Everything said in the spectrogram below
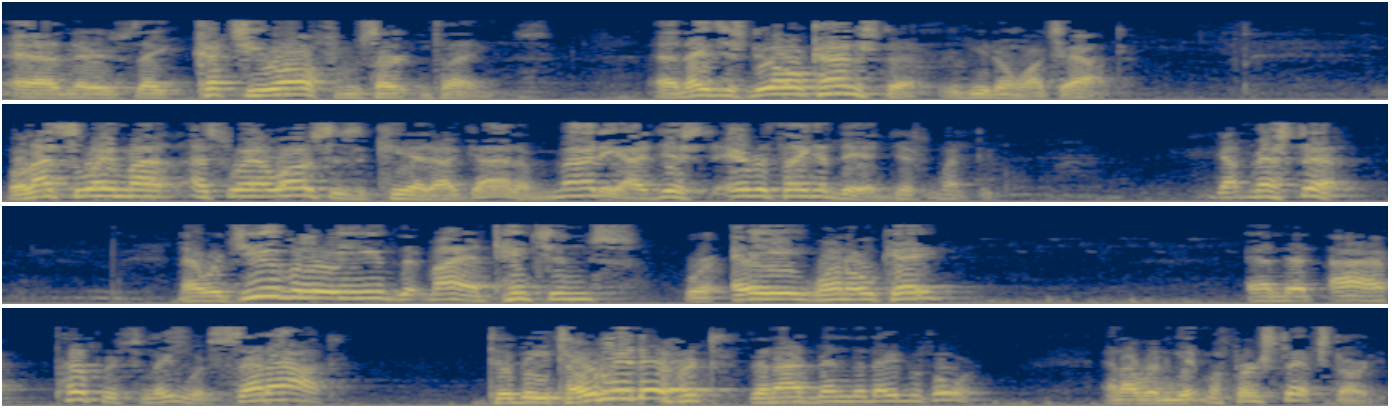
And there's, they cut you off from certain things. And they just do all kind of stuff if you don't watch out. Well, that's the way my, that's the way I was as a kid. I got a mighty, I just, everything I did just went to, got messed up. Now, would you believe that my intentions were A, one okay? And that I purposely would set out to be totally different than I'd been the day before. And I wouldn't get my first step started.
